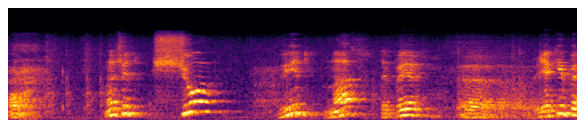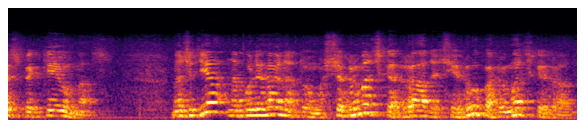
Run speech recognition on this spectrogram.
О. Значить, що від нас тепер, е, які перспективи в нас? Значить, я наполягаю на тому, що громадська рада чи група громадської ради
